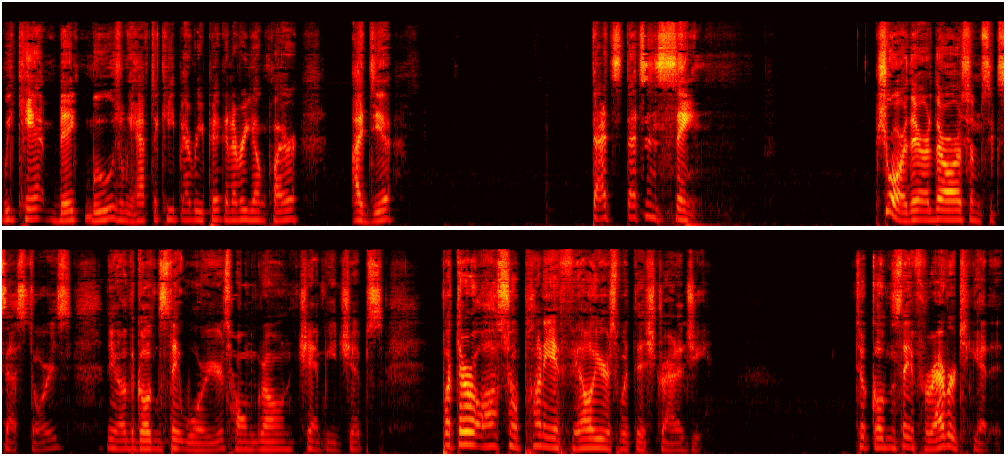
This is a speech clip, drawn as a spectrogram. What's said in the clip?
we can't make moves and we have to keep every pick and every young player idea. That's that's insane. Sure, there there are some success stories. You know, the Golden State Warriors, homegrown championships. But there are also plenty of failures with this strategy. Took Golden State forever to get it.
